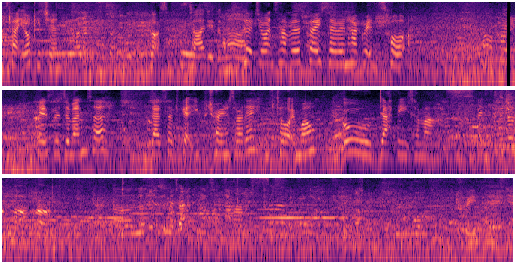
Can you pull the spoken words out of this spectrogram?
it's like your kitchen. Lots of food. Tidy them up. Look, do you want to have a photo in Hagrid's hut? Here's the Dementor. Dad said to get you Patronus ready. We've taught him well. Oh, Death Eater mask. Uh, look at the Death Eater's mask. Creepy.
